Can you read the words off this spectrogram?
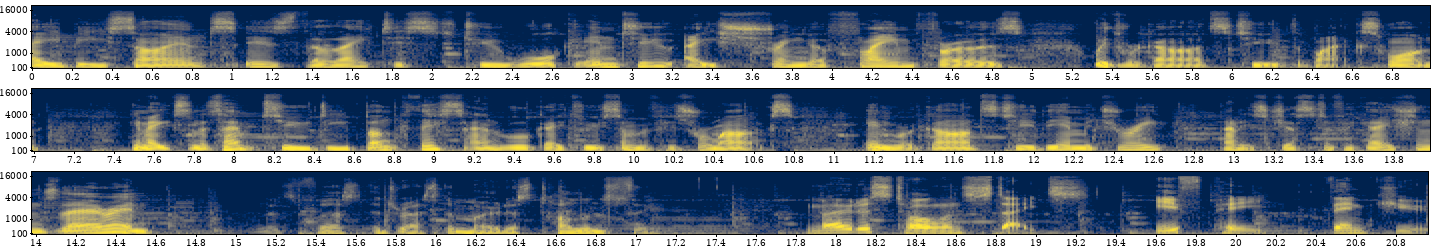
AB Science is the latest to walk into a string of flamethrowers with regards to the Black Swan. He makes an attempt to debunk this, and we'll go through some of his remarks in regards to the imagery and its justifications therein. Let's first address the modus tollens thing. Modus tollens states, if P, then Q,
